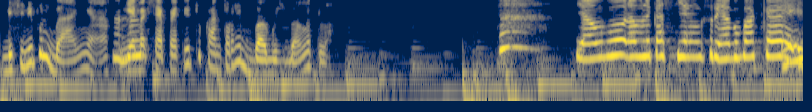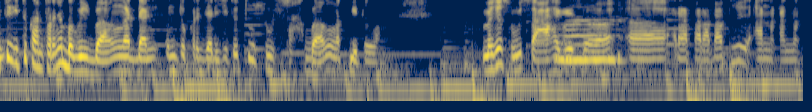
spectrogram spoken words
Di sini pun banyak. YMX CPT itu kantornya bagus banget loh Ya ampun, aplikasi yang sering aku pakai. itu itu kantornya bagus banget dan untuk kerja di situ tuh susah banget gitu loh. Maksudnya susah gitu. Wah. Eh, rata-rata tuh anak-anak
